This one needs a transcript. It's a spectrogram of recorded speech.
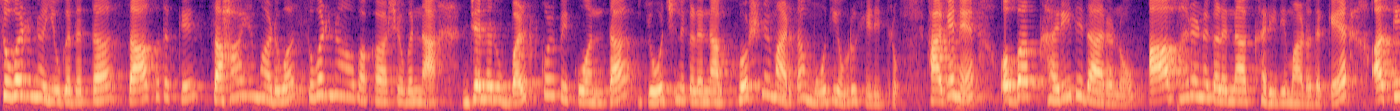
ಸುವರ್ಣ ಯುಗದತ್ತ ಸಾಗೋದಕ್ಕೆ ಸಹಾಯ ಮಾಡುವ ಸುವರ್ಣ ಸುವರ್ಣಾವಕಾಶವನ್ನು ಜನರು ಬಳಸ್ಕೊಳ್ಬೇಕು ಅಂತ ಯೋಜನೆಗಳನ್ನು ಘೋಷಣೆ ಮಾಡ್ತಾ ಮೋದಿಯವರು ಹೇಳಿದರು. ಹಾಗೆಯೇ ಒಬ್ಬ ಖರೀದಿದಾರನು ಆಭರಣಗಳನ್ನು ಖರೀದಿ ಮಾಡೋದಕ್ಕೆ ಅತಿ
